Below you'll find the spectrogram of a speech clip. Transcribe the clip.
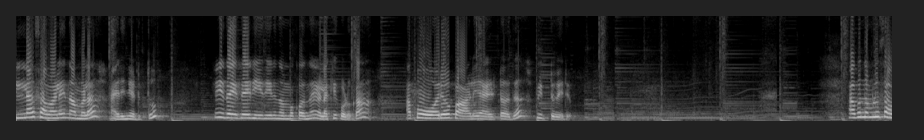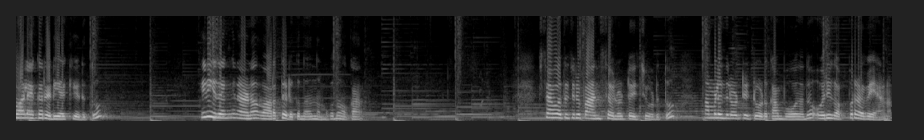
എല്ലാ സവാളയും നമ്മൾ അരിഞ്ഞെടുത്തു. ഇതേ ഇതേ രീതിയിൽ നമുക്കൊന്ന് ഇളക്കി കൊടുക്കാം. അപ്പോൾ ഓരോ പാളിയായിട്ടും അത് വിട്ടുവരും. അപ്പോൾ നമ്മൾ സവാളയൊക്കെ റെഡിയാക്കി എടുത്തു. ഇനി ഇതെങ്ങനെയാണ് വറുത്തെടുക്കുന്നത് നമുക്ക് നോക്കാം. സ്റ്റവ് കത്തിച്ചൊരു പാൻ സ്റ്റവിലോട്ട് വെച്ച് കൊടുത്തു. നമ്മൾ ഇതിലോട്ട് ഇട്ട് കൊടുക്കാൻ പോകുന്നത് ഒരു കപ്പ് റവയാണ്.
